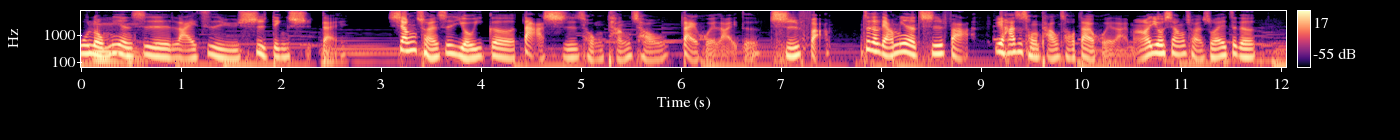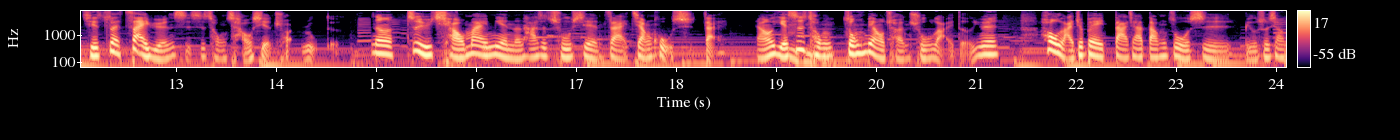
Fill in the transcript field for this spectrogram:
乌龙面是来自于室町时代，嗯、相传是由一个大师从唐朝带回来的吃法。这个凉面的吃法，因为它是从唐朝带回来嘛，然后又相传说，哎，这个其实在再原始是从朝鲜传入的。那至于荞麦面呢，它是出现在江户时代。然后也是从宗庙传出来的，嗯、因为后来就被大家当做是，比如说像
